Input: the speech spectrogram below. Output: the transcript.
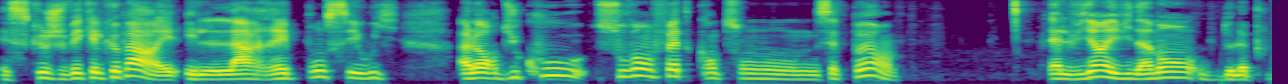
est-ce que je vais quelque part? Et, la réponse est oui. Alors du coup, souvent en fait, quand on cette peur, elle vient évidemment de la plus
